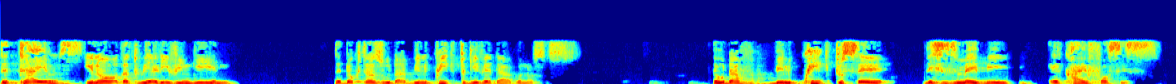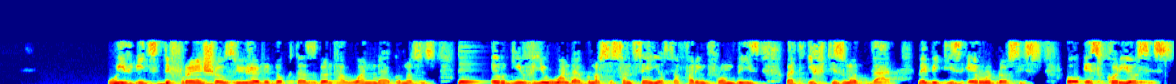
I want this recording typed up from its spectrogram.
the times, you know, that we are living in, the doctors would have been quick to give a diagnosis. They would have been quick to say, this is maybe a kyphosis. With its differentials, usually doctors don't have one diagnosis. They will give you one diagnosis and say you're suffering from this. But if it is not that, maybe it is lordosis or scoliosis.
